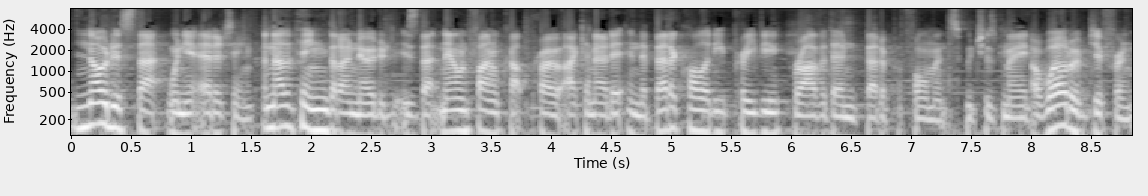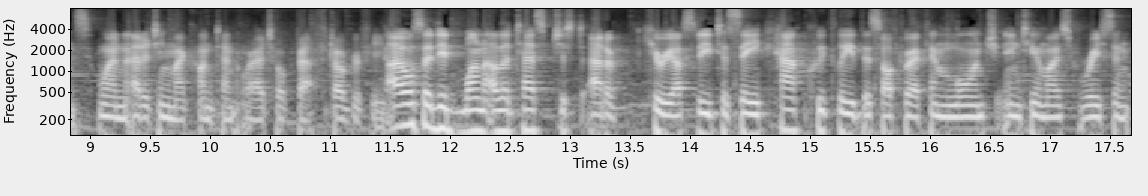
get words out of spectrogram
notice that when you're editing. Another thing that I noted is that now in Final Cut Pro, I can edit in the better quality preview rather than better performance, which has made a world of difference when editing my content where I talk about photography. I also did one other test just out of curiosity to see how quickly the software can launch into your most recent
